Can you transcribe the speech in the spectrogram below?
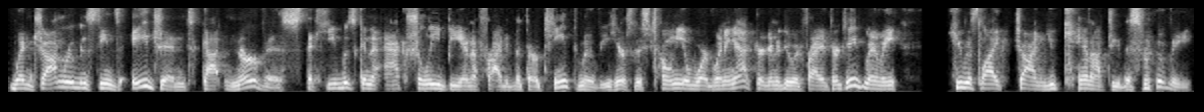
when John Rubinstein's agent got nervous that he was going to actually be in a Friday the 13th movie, here's this Tony Award winning actor going to do a Friday the 13th movie. He was like, John, you cannot do this movie.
